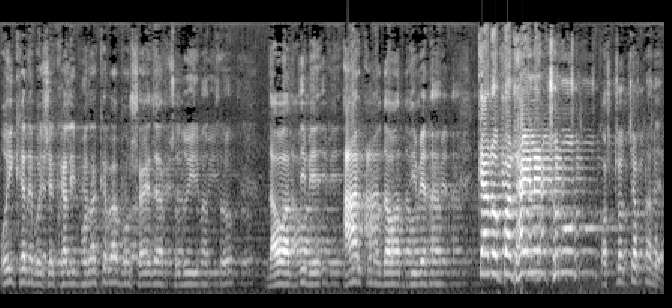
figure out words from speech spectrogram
ওইখানে বসে খালি মোরাকেবা মোশাহেদার শুধুই মাত্র দাওয়াত দিবে। আর কোনো দাওয়াত দিবে না। কেন পাঠাইলেন শুনুন। কষ্ট হচ্ছে আপনাদের।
